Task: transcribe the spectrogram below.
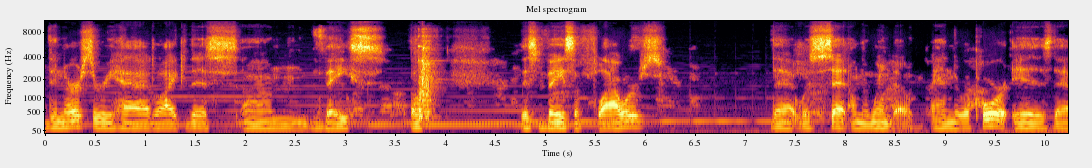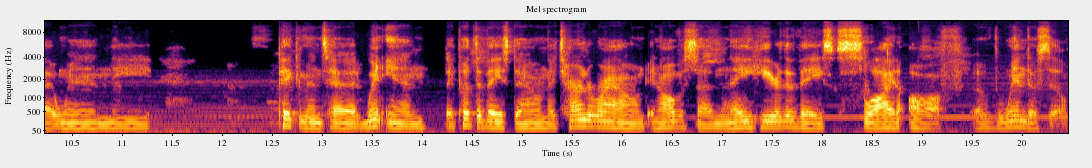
The nursery had like this um, vase, oh, this vase of flowers that was set on the window. And the report is that when the Pickmans had went in, they put the vase down, they turned around, and all of a sudden they hear the vase slide off of the windowsill,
